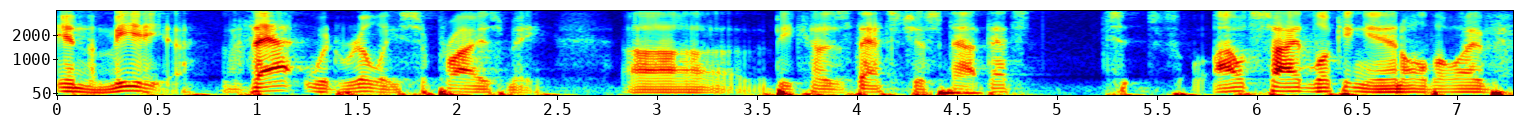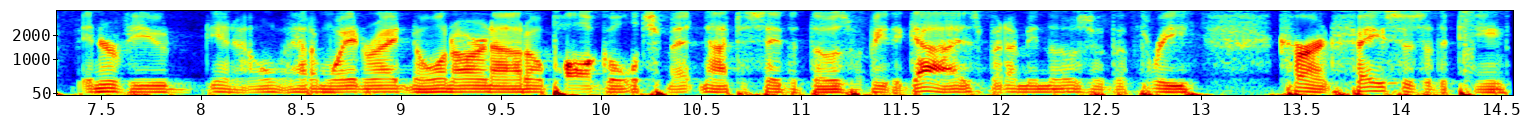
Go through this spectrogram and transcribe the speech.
in the media. That would really surprise me uh, because that's just not that's t- outside looking in. Although I've interviewed, you know, Adam Wainwright, Nolan Arenado, Paul Goldschmidt. Not to say that those would be the guys, but I mean those are the three current faces of the team.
